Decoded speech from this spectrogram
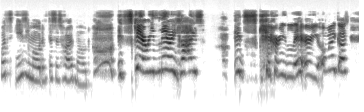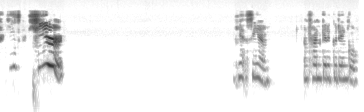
What's easy mode if this is hard mode? it's Scary Larry, guys! It's Scary Larry! Oh my gosh, he's here! I can't see him. I'm trying to get a good angle.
